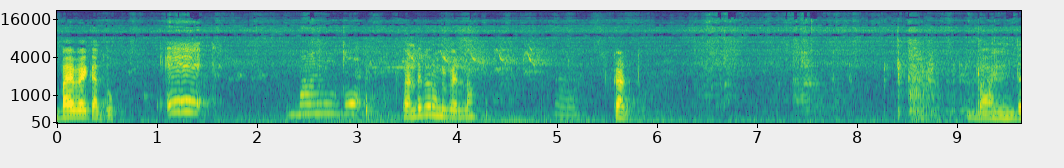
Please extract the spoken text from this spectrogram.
ਬਾਏ ਬਾਏ ਕਰ ਦੋ ਇਹ ਬੰਦ। ਬੰਦ ਕਰੋਗੇ ਪਹਿਲਾਂ? ਹਾਂ। ਕਰ ਦੋ ਬੰਦ।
